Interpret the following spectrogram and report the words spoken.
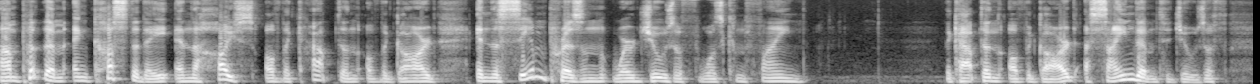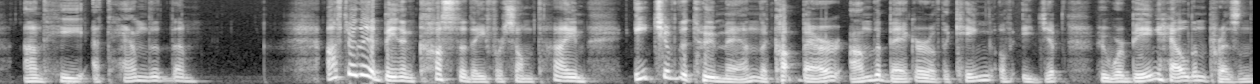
and put them in custody in the house of the captain of the guard in the same prison where Joseph was confined. The captain of the guard assigned them to Joseph, and he attended them. After they had been in custody for some time, each of the two men, the cupbearer and the baker of the king of Egypt, who were being held in prison,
